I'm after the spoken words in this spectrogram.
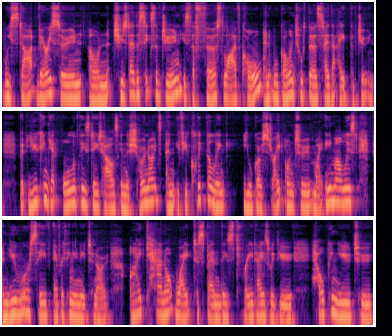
We start very soon on Tuesday, the 6th of June, is the first live call, and it will go until Thursday, the 8th of June. But you can get all of these details in the show notes, and if you click the link, You'll go straight onto my email list and you will receive everything you need to know. I cannot wait to spend these three days with you, helping you to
